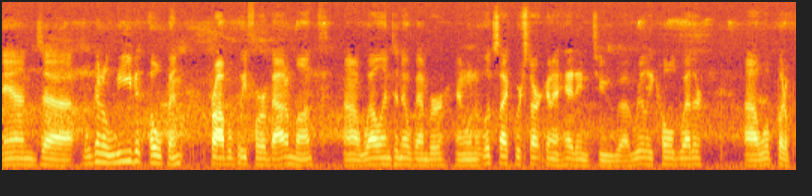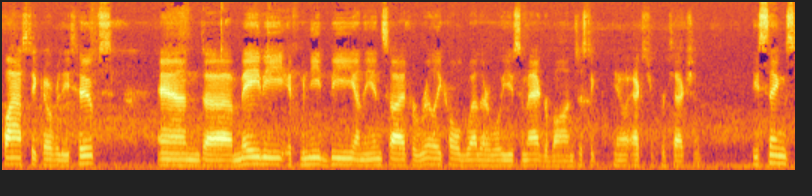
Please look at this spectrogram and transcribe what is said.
And uh, we're going to leave it open probably for about a month, uh, well into November. And when it looks like we're starting to head into uh, really cold weather, uh, we'll put a plastic over these hoops and uh, maybe if we need be on the inside for really cold weather, we'll use some Agribon just to, you know, extra protection. These things,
